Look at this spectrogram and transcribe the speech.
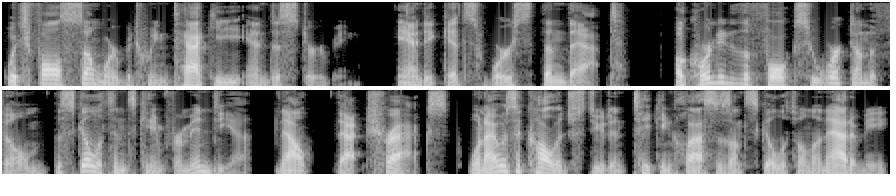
which falls somewhere between tacky and disturbing. And it gets worse than that. According to the folks who worked on the film, the skeletons came from India. Now, that tracks. When I was a college student taking classes on skeletal anatomy,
